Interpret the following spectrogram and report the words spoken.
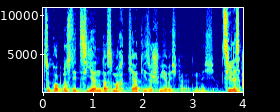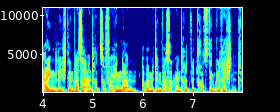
zu prognostizieren, das macht ja diese Schwierigkeiten. Nicht? Ziel ist eigentlich, den Wassereintritt zu verhindern, aber mit dem Wassereintritt wird trotzdem gerechnet.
